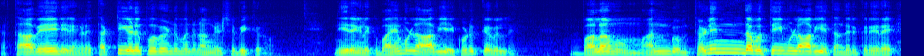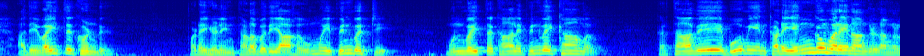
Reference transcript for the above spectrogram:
கர்த்தாவே நீர் எங்களை தட்டி எழுப்ப வேண்டும் என்று நாங்கள் செபிக்கிறோம். நீர் எங்களுக்கு பயமுள்ள ஆவியை கொடுக்கவில்லை. பலமும் அன்பும் தெளிந்த புத்தியும் உள்ள ஆவியை தந்திருக்கிறீரே. அதை வைத்து கொண்டு படைகளின் தளபதியாக உம்மை பின்பற்றி முன்வைத்த காலை பின்வைக்காமல் கர்த்தாவே பூமியின் கடை எங்கும் வரை நாங்கள் நாங்கள்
